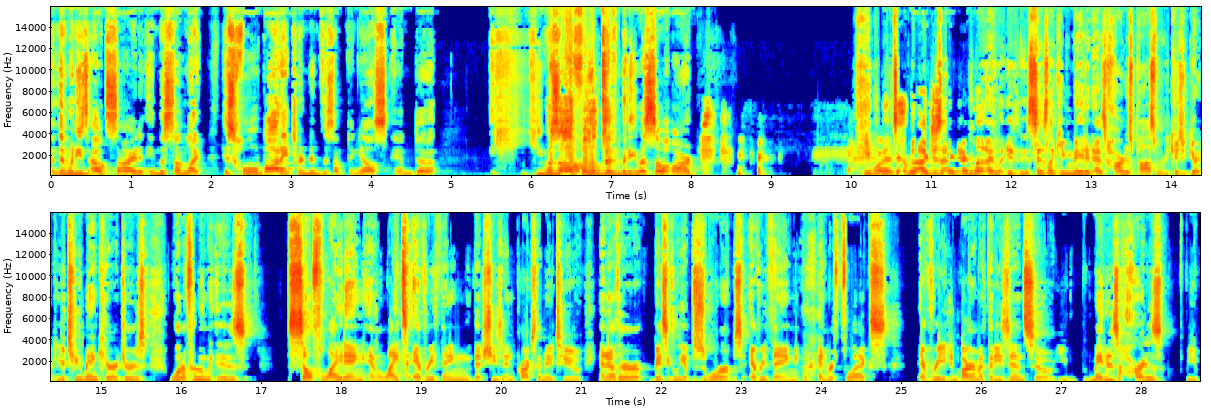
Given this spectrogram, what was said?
and then when he's outside in the sunlight, his whole body turned into something else. And uh, he, he was awful to me. He was so hard. he was. I just, I, I, lo- I, it says like you made it as hard as possible because you got your two main characters, one of whom is self lighting and lights everything that she's in proximity to, and another basically absorbs everything right. and reflects every environment that he's in. So you made it as hard as you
